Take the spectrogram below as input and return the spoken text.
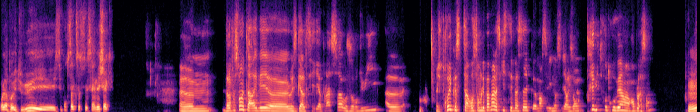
on l'a pas du tout vu et c'est pour ça que c'est un échec. Euh, dans la façon dont est arrivé euh, Luis Garcia Plaza aujourd'hui, euh, j'ai trouvé que ça ressemblait pas mal à ce qui s'était passé avec Marcelino. C'est-à-dire qu'ils ont très vite retrouvé un remplaçant. Mmh.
